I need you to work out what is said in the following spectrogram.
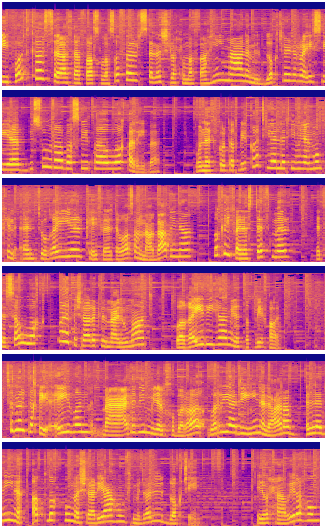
في بودكاست 3.0 سنشرح مفاهيم عالم البلوكتشين الرئيسية بصورة بسيطة وقريبة. ونذكر تطبيقاتها التي من الممكن أن تغير كيف نتواصل مع بعضنا وكيف نستثمر نتسوق ونتشارك المعلومات وغيرها من التطبيقات. سنلتقي أيضا مع عدد من الخبراء والرياديين العرب الذين أطلقوا مشاريعهم في مجال البلوكتشين. لنحاورهم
